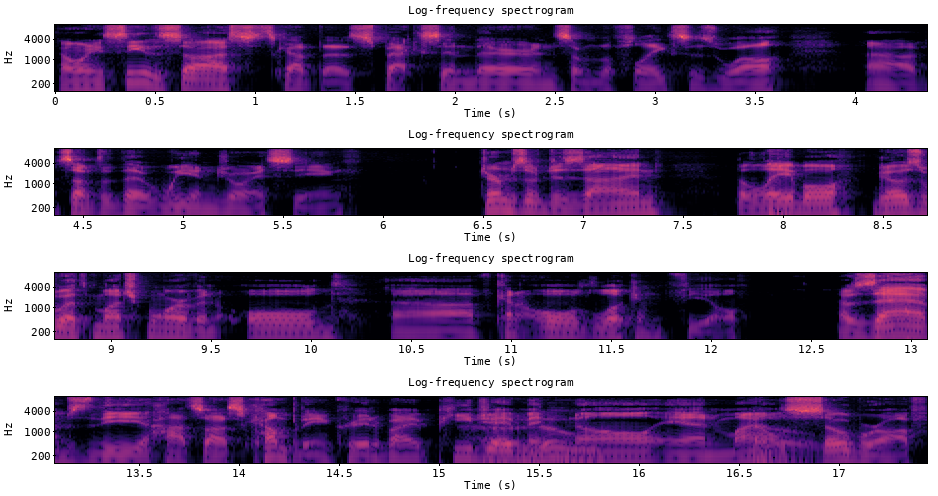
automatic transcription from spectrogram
And when you see the sauce, it's got the specks in there and some of the flakes as well. Uh, something that we enjoy seeing. In terms of design, the label goes with much more of an old, uh, kind of old looking feel. Now, Zab's, the hot sauce company created by PJ Hello. McNall and Miles Hello. Soboroff,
